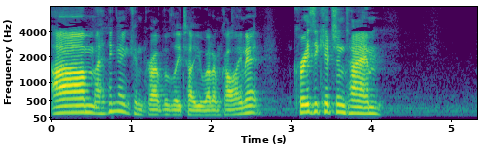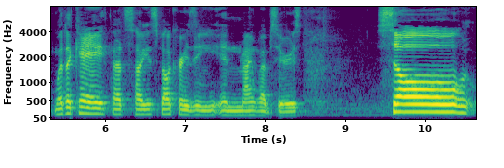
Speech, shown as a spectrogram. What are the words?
Um, I think I can probably tell you what I'm calling it. Krazy Kitchen Time with a K. That's how you spell crazy in my web series. So,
